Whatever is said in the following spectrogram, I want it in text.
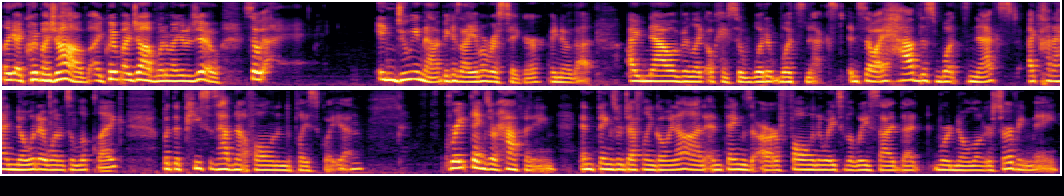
like I quit my job. I quit my job. What am I going to do? So, in doing that, because I am a risk taker, I know that. I now have been like, okay, so what? What's next? And so I have this. What's next? I kind of know what I wanted to look like, but the pieces have not fallen into place quite yet. Great things are happening, and things are definitely going on, and things are falling away to the wayside that were no longer serving me,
